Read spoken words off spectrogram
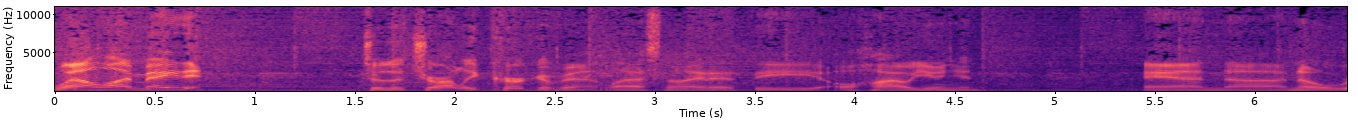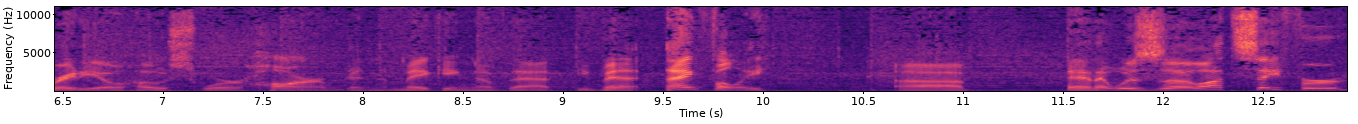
Well, I made it to the Charlie Kirk event last night at the Ohio Union, and uh, no radio hosts were harmed in the making of that event, thankfully. Uh, and it was a lot safer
